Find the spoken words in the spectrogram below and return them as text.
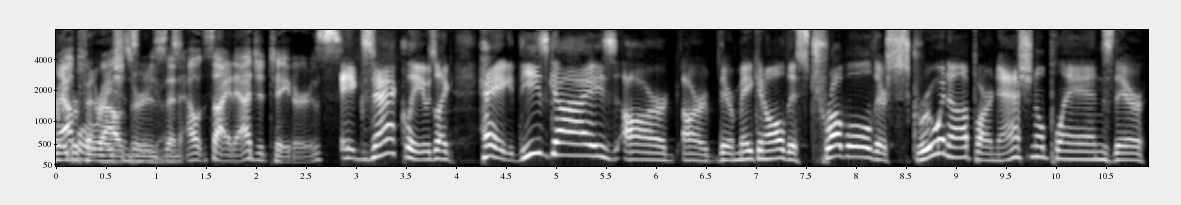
labor federations rousers and outside agitators. Exactly. It was like, hey, these guys are are they're making all this trouble. They're screwing up our national plans. They're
